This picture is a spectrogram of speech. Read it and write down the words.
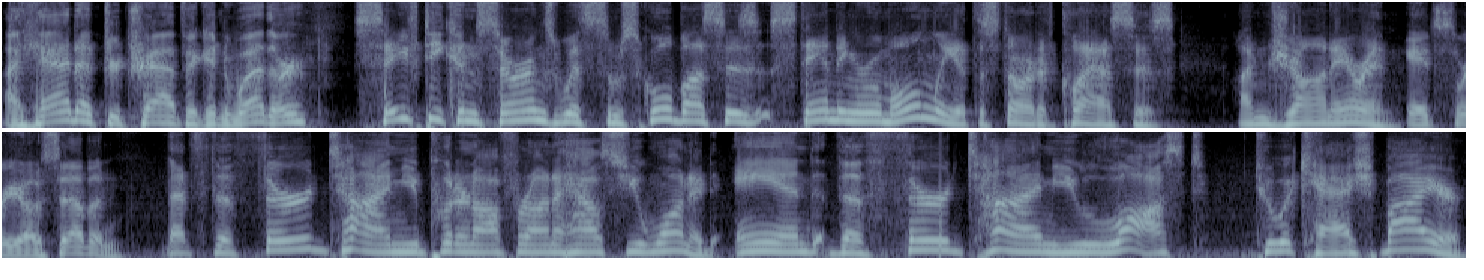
Ahead after traffic and weather. Safety concerns with some school buses standing room only at the start of classes. I'm John Aaron. It's 307. That's the third time you put an offer on a house you wanted, and the third time you lost to a cash buyer.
